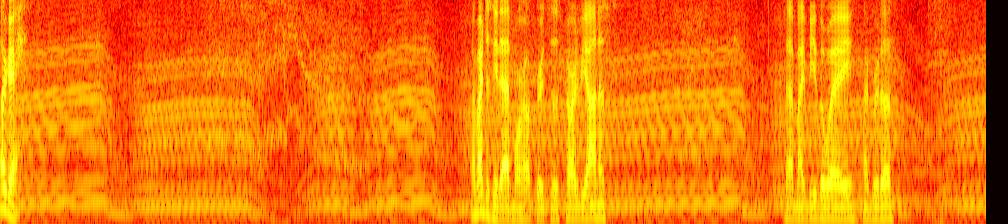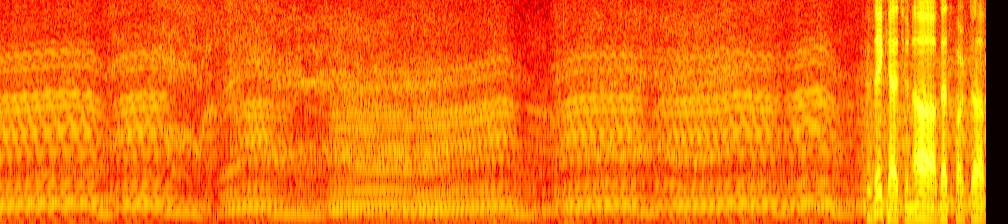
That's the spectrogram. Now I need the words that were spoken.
Okay. I might just need to add more upgrades to this car, to be honest. That might be the way, my Because they catching up. That's fucked up.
